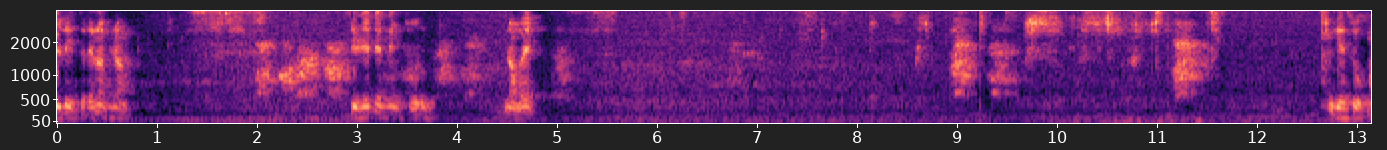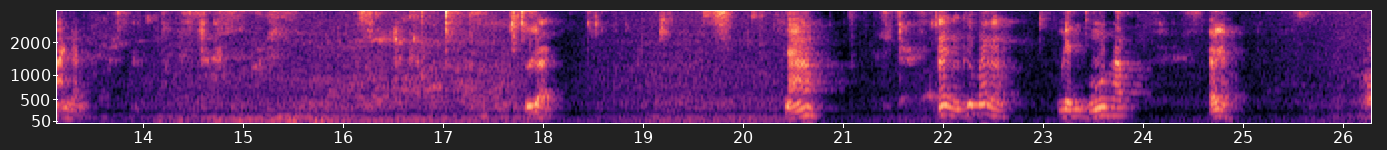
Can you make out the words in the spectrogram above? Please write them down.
คือเด็กตัวได้น้อยพี่น้องคือเด็กเด่นหนึ่งศูนย์น้องเอ้ยโอเคสุกมันกันรู้จักน้ำเอ้ยมันขึ้นมากเลยเรียนหูครับแล้วเนี่ยโอ้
